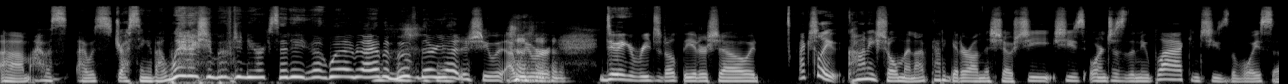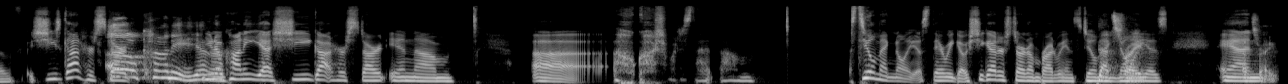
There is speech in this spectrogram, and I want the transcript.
um, I was I was stressing about when I should move to New York City. I haven't moved there yet. And she we were doing a regional theater show, and Actually, Connie Shulman, I've got to get her on the show. She she's Orange is the New Black, and she's the voice of. She's got her start. Oh, Connie, yeah, you know Connie. Yeah, she got her start in. um uh Oh gosh, what is that? Um Steel Magnolias. There we go. She got her start on Broadway in Steel That's Magnolias. Right. And right.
